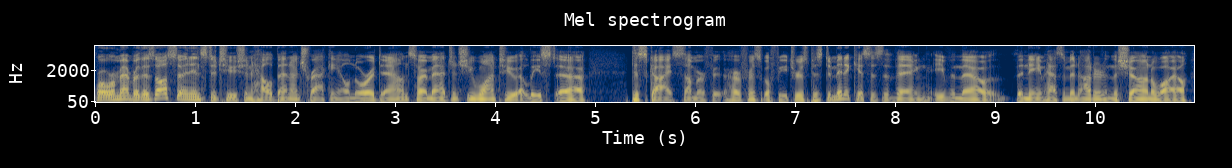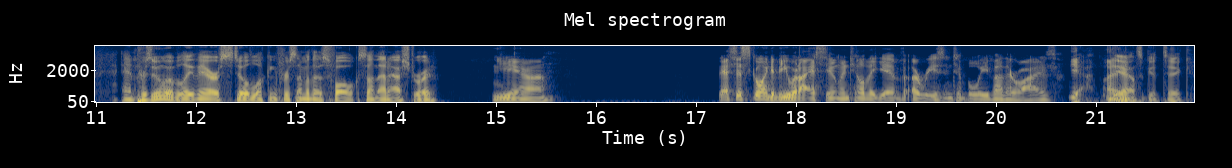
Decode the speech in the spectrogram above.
Well, remember, there's also an institution hell bent on tracking Elnora down, so I imagine she want to at least uh, disguise some of her physical features, because Dominicus is the thing, even though the name hasn't been uttered in the show in a while, and presumably they're still looking for some of those folks on that asteroid. yeah. That's just going to be what I assume until they give a reason to believe otherwise. Yeah, I think Yeah. that's a good take.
